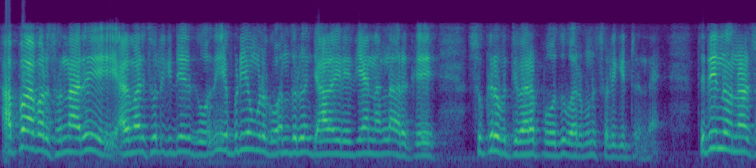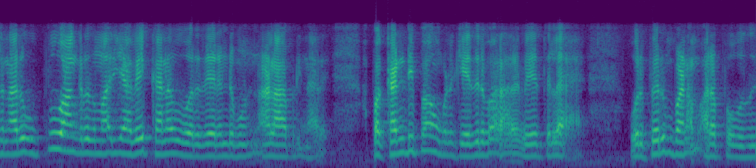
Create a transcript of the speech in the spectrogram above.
அப்போ அவர் சொன்னார் அது மாதிரி சொல்லிக்கிட்டே இருக்கும்போது எப்படியும் உங்களுக்கு வந்துடும் ஜாதக ரீதியாக நல்லா இருக்குது சுக்கிரபுத்தி வரப்போகுது வரும்னு சொல்லிக்கிட்டு இருந்தேன். திடீர்னு ஒரு நாள் சொன்னார் உப்பு வாங்குறது மாதிரியாவே கனவு வருது ரெண்டு மூணு நாளாக அப்படின்னாரு. அப்போ கண்டிப்பாக உங்களுக்கு எதிர்பாராத விதத்தில் ஒரு பெரும் பணம் வரப்போகுது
